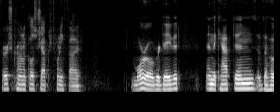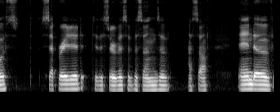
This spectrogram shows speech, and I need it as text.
First Chronicles chapter 25. Moreover, David and the captains of the host separated to the service of the sons of Asaph and of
